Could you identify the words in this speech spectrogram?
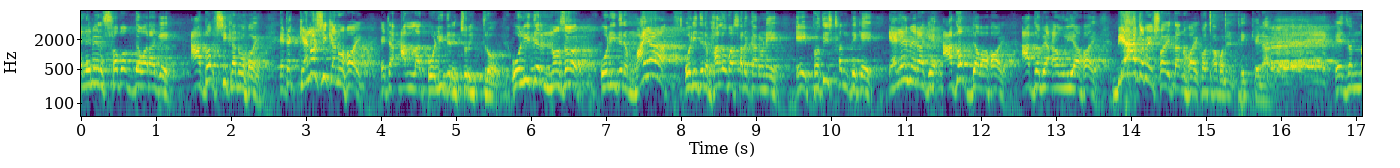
এলেমের সবক দেওয়ার আগে আদব শেখানো হয়। এটা কেন শেখানো হয়? এটা আল্লাহর অলিদের চরিত্র, অলিদের নজর, অলিদের মায়া, অলিদের ভালোবাসার কারণে এই প্রতিষ্ঠান থেকে এলেমের আগে আদব দেওয়া হয়, আদবে আউলিয়া হয়, বেআদবে শয়তান হয়, কথা বলেন ঠিক কিনা? এই জন্য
